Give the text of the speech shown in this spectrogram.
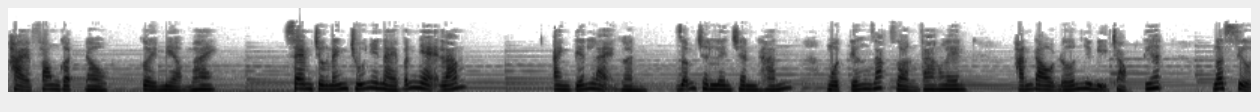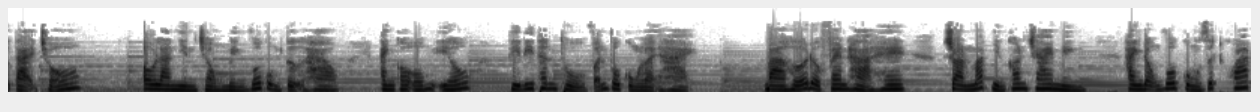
Hải Phong gật đầu cười mỉa mai. Xem trường đánh chú như này vẫn nhẹ lắm. Anh tiến lại gần Dẫm chân lên chân hắn Một tiếng rắc giòn vang lên. Hắn đau đớn như bị chọc tiết Ngất xỉu tại chỗ. Âu Lan nhìn chồng mình vô cùng tự hào Anh có ốm yếu Thì đi thân thủ vẫn vô cùng lợi hại. Bà hứa được phen hả hê Tròn mắt nhìn con trai mình Hành động vô cùng dứt khoát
